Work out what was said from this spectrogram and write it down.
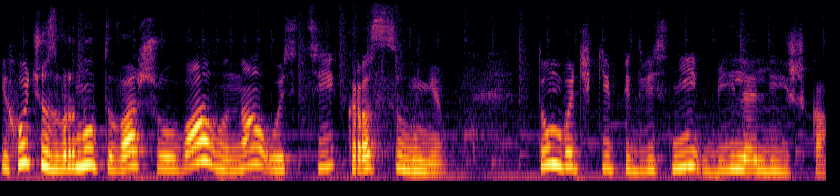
І хочу звернути вашу увагу на ось ці красуні. Тумбочки підвісні біля ліжка,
